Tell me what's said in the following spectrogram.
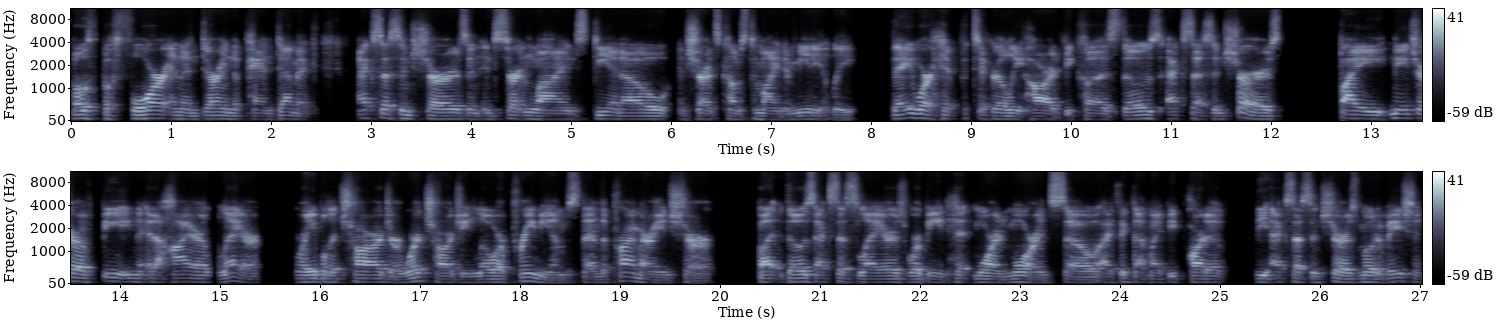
both before and then during the pandemic, excess insurers and in certain lines, D&O insurance comes to mind immediately. They were hit particularly hard because those excess insurers, by nature of being at a higher layer, were able to charge or were charging lower premiums than the primary insurer. But those excess layers were being hit more and more. And so I think that might be part of the excess insurer's motivation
